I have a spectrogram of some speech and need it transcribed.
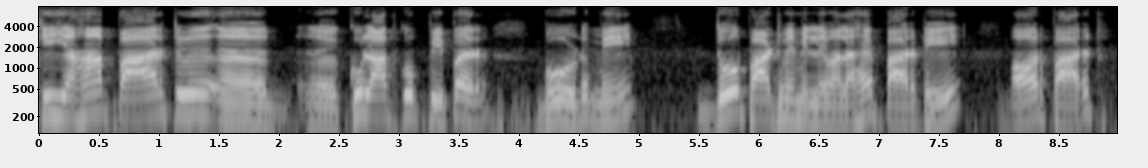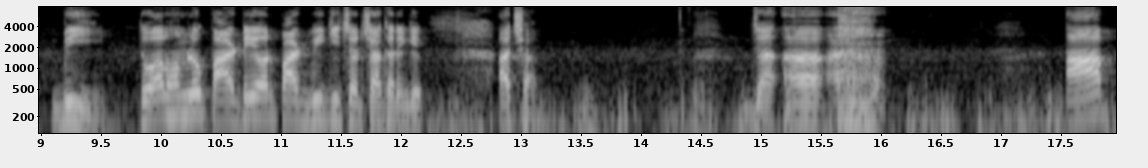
कि यहाँ पार्ट अ, अ, कुल आपको पेपर बोर्ड में दो पार्ट में मिलने वाला है पार्ट ए और पार्ट बी तो अब हम लोग पार्ट ए और पार्ट बी की चर्चा करेंगे। अच्छा। अ, आप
